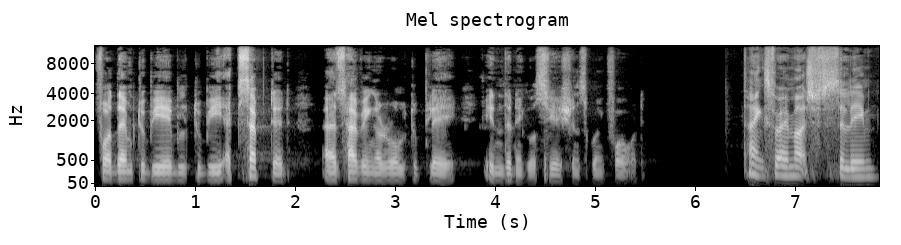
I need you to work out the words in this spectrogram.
for them to be able to be accepted as having a role to play in the negotiations going forward. Thanks very much, Saleem.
